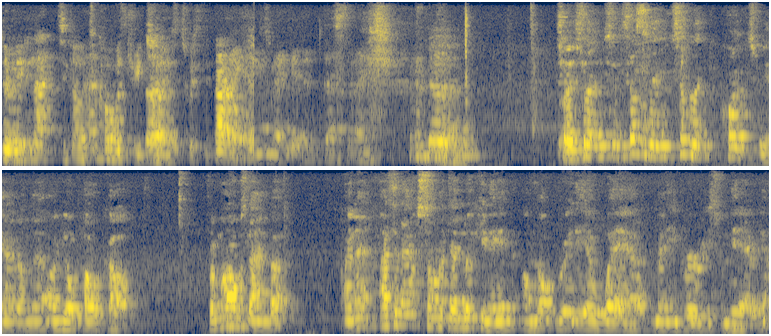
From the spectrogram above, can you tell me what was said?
doing that to go to Coventry No. to Twisted Barrel. Please make it a destination. Yeah. So, so, so some of the some of the quotes we had on the on your poll, card from Miles Lambert. And as an outsider looking in, I'm not really aware of many breweries from the area.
